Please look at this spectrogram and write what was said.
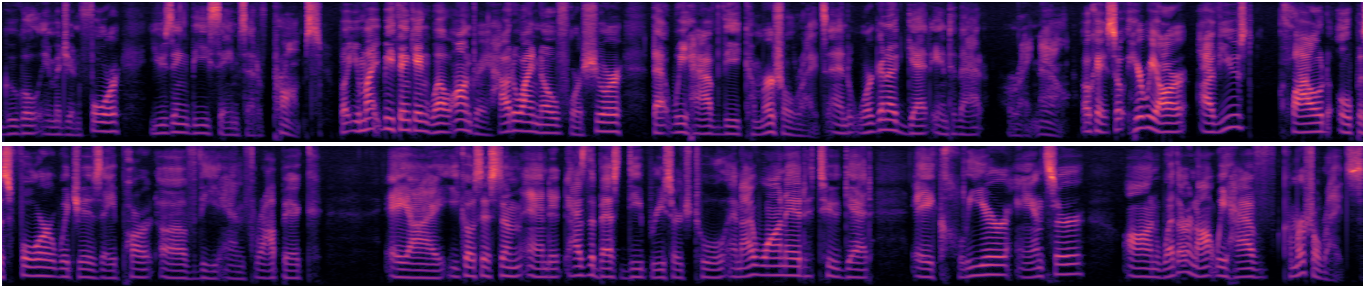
Google Imagen 4 using the same set of prompts. But you might be thinking, well, Andre, how do I know for sure that we have the commercial rights? And we're going to get into that right now. Okay, so here we are. I've used Claude Opus 4, which is a part of the Anthropic AI ecosystem, and it has the best deep research tool. And I wanted to get a clear answer on whether or not we have commercial rights.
